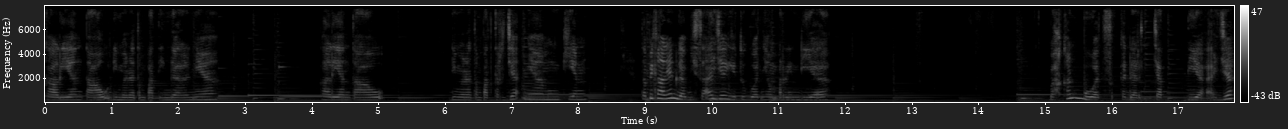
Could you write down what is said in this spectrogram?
Kalian tahu di mana tempat tinggalnya. Kalian tahu di mana tempat kerjanya mungkin. Tapi kalian gak bisa aja gitu buat nyamperin dia. Bahkan buat sekedar chat dia aja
